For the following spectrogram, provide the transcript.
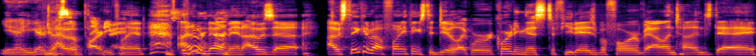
You know, you got to have a party right? plan. I don't know, man. I was uh, I was thinking about funny things to do. Like we're recording this a few days before Valentine's Day,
